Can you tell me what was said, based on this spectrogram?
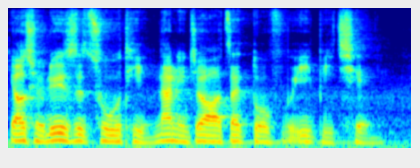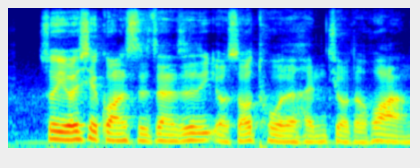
要求律师出庭，那你就要再多付一笔钱。所以有一些官司真的是有时候拖了很久的话，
